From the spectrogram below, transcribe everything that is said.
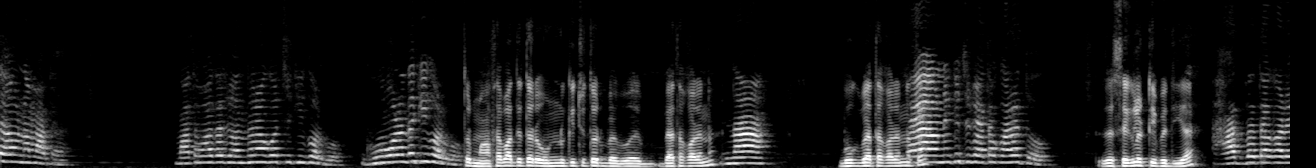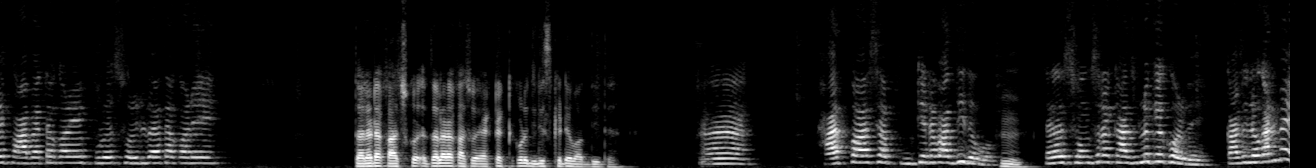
দাও না মাথা। মাথা ব্যথা যন্ত্রণা করছে কি করব? ঘুমাবো না তো কি করব? তোর মাথা বাদে তোর অন্য কিছু তোর ব্যথা করে না? না। বুক ব্যথা করে না তো? হ্যাঁ অনেক কিছু ব্যথা করে তো। যে সেগুলো টিপে দিয়ে হাত ব্যথা করে পা ব্যথা করে পুরো শরীর ব্যথা করে। তাহলে একটা কাজ করে তাহলে একটা কাজ করে একটা একটা করে জিনিস কেটে বাদ দিতে। হ্যাঁ। হাত পা সব কেটে বাদ দিয়ে দেবো। তাহলে সংসারের কাজগুলো কে করবে? কাজে লোক আনবে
